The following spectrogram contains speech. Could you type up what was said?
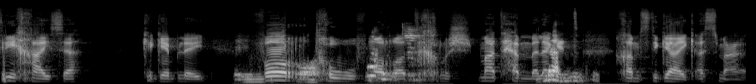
3 خايسة ك gameplay. 4 تخوف مرة تخرش ما اتحمل أقعد خمس دقائق أسمع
